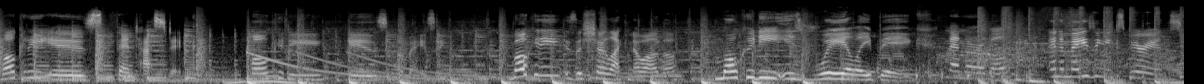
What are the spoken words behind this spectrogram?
Mulkadee is fantastic. Mulkadee is amazing. Mulkadee is a show like no other. Mulkadee is really big. Memorable. An amazing experience.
